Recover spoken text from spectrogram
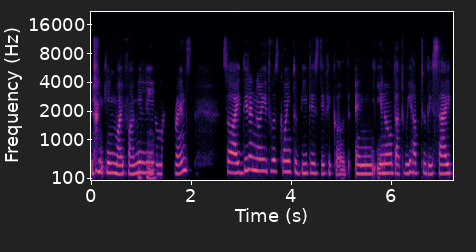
like in my family mm-hmm. or my friends. So i didn't know it was going to be this difficult. And you know that we have to decide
